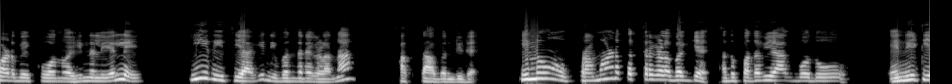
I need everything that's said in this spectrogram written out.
ಮಾಡಬೇಕು ಅನ್ನುವ ಹಿನ್ನೆಲೆಯಲ್ಲಿ ಈ ರೀತಿಯಾಗಿ ನಿಬಂಧನೆಗಳನ್ನ ಹಾಕ್ತಾ ಬಂದಿದೆ. ಇನ್ನು ಪ್ರಮಾಣ ಪತ್ರಗಳ ಬಗ್ಗೆ ಅದು ಪದವಿ ಆಗ್ಬೋದು ಎನ್ ಇ ಟಿ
